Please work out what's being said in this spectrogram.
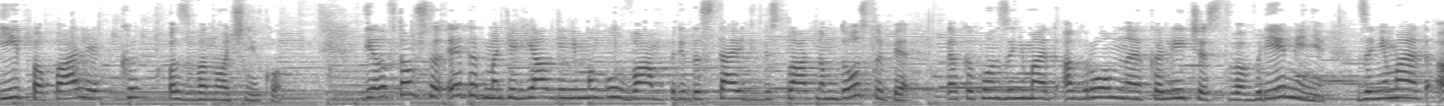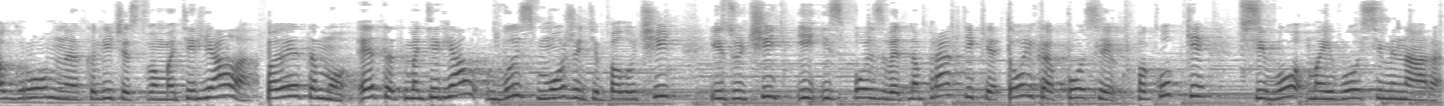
и попали к позвоночнику. Дело в том, что этот материал я не могу вам предоставить в бесплатном доступе, так как он занимает огромное количество времени, занимает огромное количество материала. Поэтому этот материал вы сможете получить, изучить и использовать на практике только после покупки всего моего семинара.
